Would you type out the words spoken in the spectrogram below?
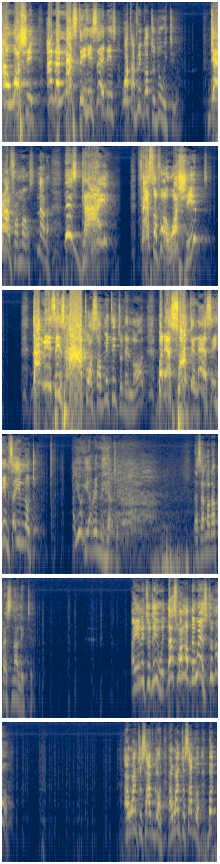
and worshiped. And the next thing he said is, What have we got to do with you? Get out from us. No, no. This guy, first of all, worshiped. Means his heart was submitting to the Lord, but there's something else in him saying no to. Are you hearing me here too? There's another personality. And you need to deal with that's one of the ways to know. I want to serve God. I want to serve God. But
